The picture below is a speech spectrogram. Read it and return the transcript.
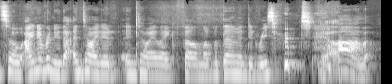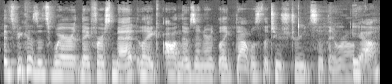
so I never knew that until I did until I like fell in love with them and did research. Yeah. Um, it's because it's where they first met, like on those inner like that was the two streets that they were on. Yeah.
